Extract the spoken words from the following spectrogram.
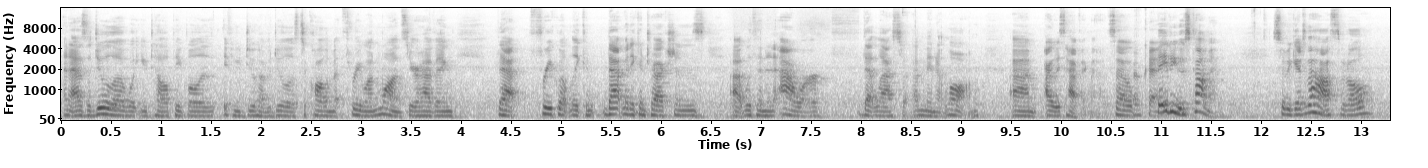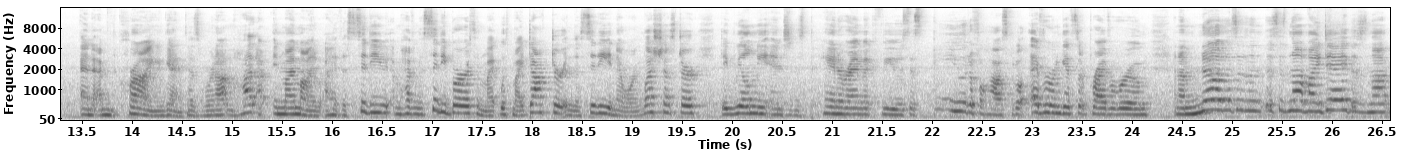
And as a doula, what you tell people is, if you do have a doula, is to call them at three one one. So you're having that frequently con- that many contractions uh, within an hour that last a minute long. Um, I was having that, so Okay. baby was coming. So we get to the hospital, and I'm crying again because we're not in hot. In my mind, I have the city. I'm having a city birth, and my with my doctor in the city, and now we're in Westchester. They wheel me into this panoramic views, this beautiful hospital. Everyone gets their private room, and I'm no, this isn't. This is not my day. This is not.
